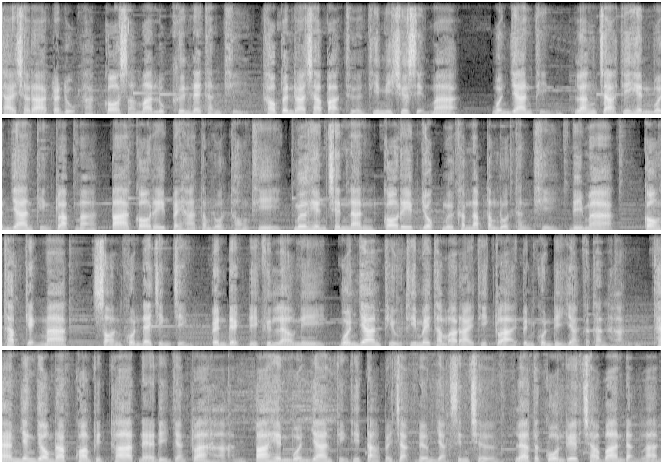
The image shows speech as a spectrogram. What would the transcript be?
ชายชรากระดูกหักก็สามารถลุกขึ้นได้ทันที เขาเป็นราชาป่าเถื่อนที่มีชื่อเสียงมากหวนย่านผิง หลังจากที่เห็นหวนย่านผิงกลับมา ป้าก็รีบไปหาตำรวจท้องที่ เมื่อเห็นเช่นนั้น ก็รีบยกมือคำนับตำรวจทันที ดีมาก กองทัพเก่งมาก สอนคนได้จริง ๆ เป็นเด็กดีขึ้นแล้วนี่หวนย่านผิวที่ไม่ทำอะไรที่กลายเป็นคนดีอย่างกระทันหัน แถมยังยอมรับความผิดพลาดในอดีตอย่างกล้าหาญ ป้าเห็นหวนย่านผิงที่ต่างไปจากเดิมอย่างสิ้นเชิง แล้วตะโกนเรียกชาวบ้านดังลั่น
